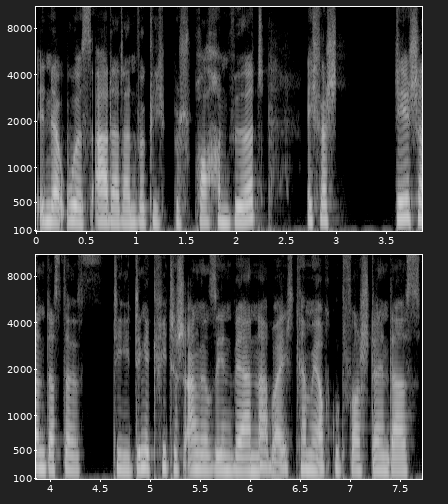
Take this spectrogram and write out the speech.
in der USA da dann wirklich besprochen wird. Ich verstehe schon, dass das die Dinge kritisch angesehen werden, aber ich kann mir auch gut vorstellen, dass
